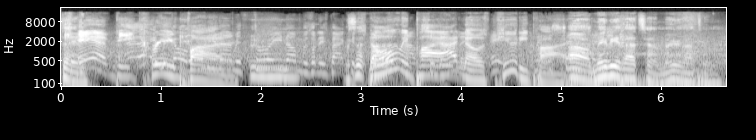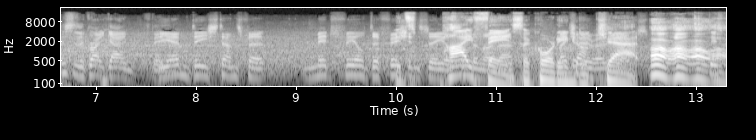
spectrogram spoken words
Can't be cream pie. Three numbers on his back. Is it The not? only pie I know is PewDiePie. Oh, maybe that's him. Maybe that's him. This is a great game. The MD stands for midfield It's deficiency. or pie something like face, that. according Make to sure chat. Oh, oh, oh,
